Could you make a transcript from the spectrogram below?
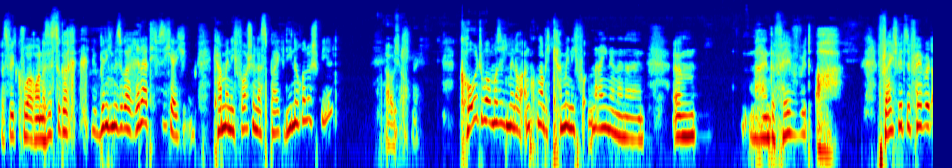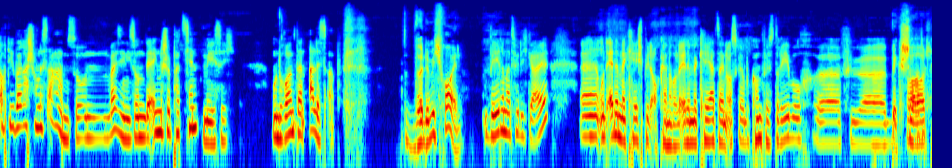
das wird Cuaron. Das ist sogar, bin ich mir sogar relativ sicher. Ich kann mir nicht vorstellen, dass Spike Lee eine Rolle spielt. Glaube ich auch nicht. Cold War muss ich mir noch angucken, aber ich kann mir nicht vor, nein, nein, nein, nein. Ähm, nein, The Favorite, ah. Vielleicht wird The Favorite auch die Überraschung des Abends, so ein, weiß ich nicht, so ein der englische Patient mäßig. Und räumt dann alles ab. Würde mich freuen. Wäre natürlich geil. Äh, und Adam McKay spielt auch keine Rolle. Adam McKay hat seinen Oscar bekommen fürs Drehbuch, äh, für Big, Big Short.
